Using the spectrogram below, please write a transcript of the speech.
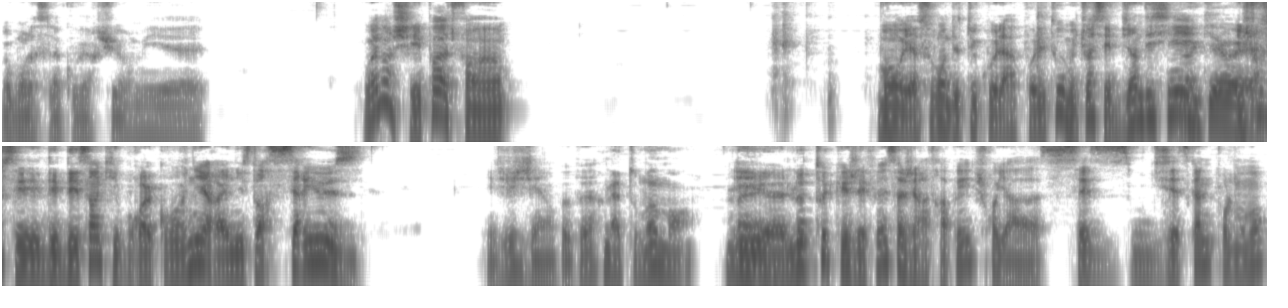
Oh, bon, là, c'est la couverture, mais... euh, Ouais, non, je sais pas, enfin... Bon, il y a souvent des trucs où elle a poil et tout, mais tu vois, c'est bien dessiné. Ok, ouais. Et je trouve que c'est des dessins qui pourraient convenir à une histoire sérieuse. Et juste, j'ai un peu peur. Mais à tout moment. Et euh, l'autre truc que j'ai fait, ça j'ai rattrapé, je crois il y a 16 ou 17 scans pour le moment,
